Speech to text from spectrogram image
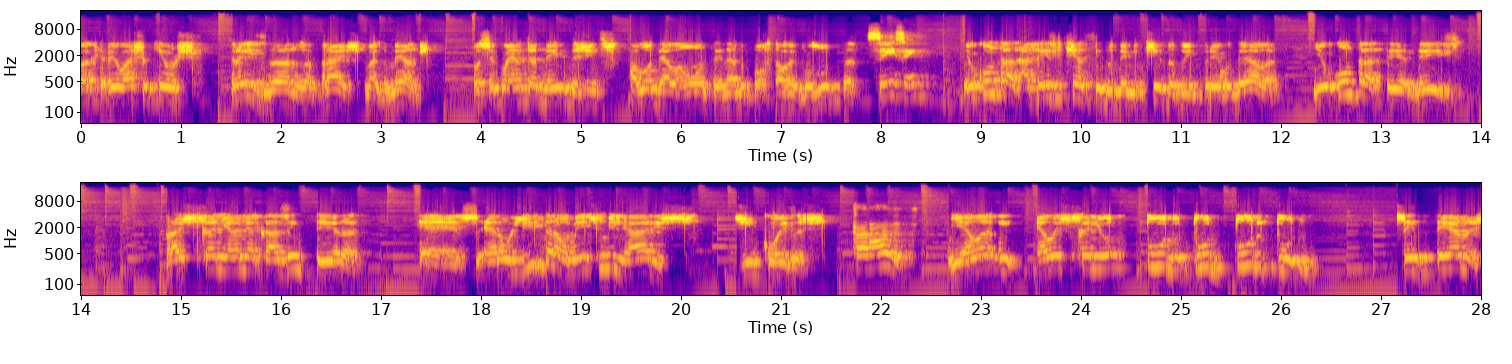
eu acho que uns três anos atrás, mais ou menos, você conhece a Daisy, a gente falou dela ontem, né, do portal Revoluta. Sim, sim. Eu contra... A Daisy tinha sido demitida do emprego dela e eu contratei a Daisy para escanear minha casa inteira. É, eram literalmente milhares de coisas. Caralho! E ela, ela escaneou tudo, tudo, tudo, tudo centenas,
